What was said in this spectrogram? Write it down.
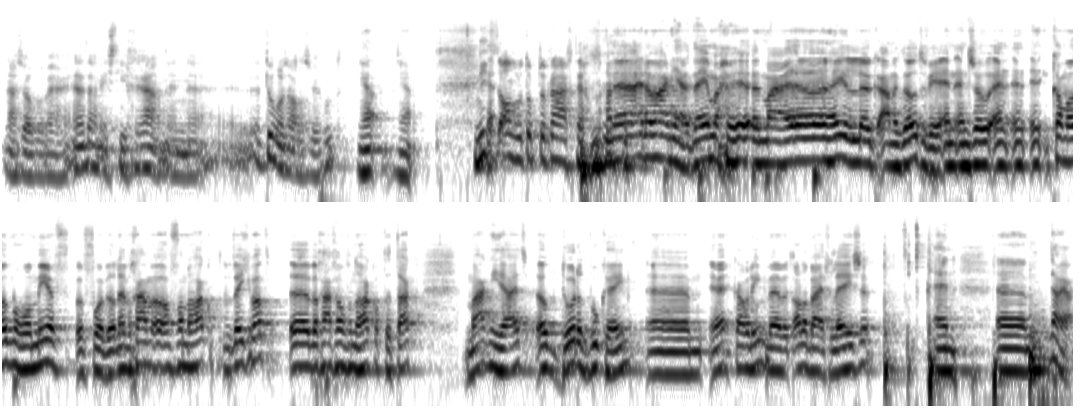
na zoveel werk. En uiteindelijk is hij gegaan en uh, toen was alles weer goed. Ja, ja. Niet het antwoord op de vraag te Nee, dat maakt niet uit. Nee, maar, eh, maar uh, een hele leuke anekdote weer. En, en, zo, en, en, ik kan me ook nog wel meer voorbeelden. En we gaan van de hak op... Weet je wat? Uh, we gaan gewoon van de hak op de tak. Maakt niet uit. Ook door dat boek heen. Eh, Carolien, we hebben het allebei gelezen. En um, nou ja,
